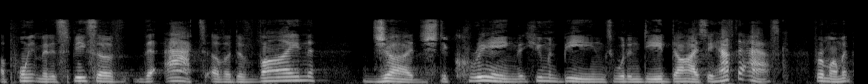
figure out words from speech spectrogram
appointment, it speaks of the act of a divine judge decreeing that human beings would indeed die. So you have to ask for a moment,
